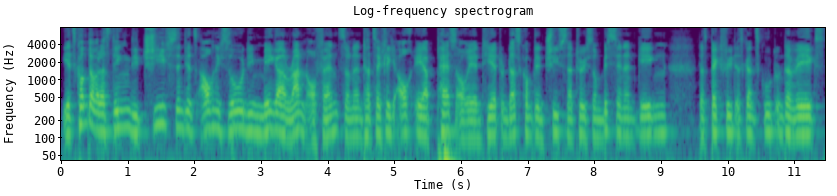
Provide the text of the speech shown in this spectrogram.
Jetzt kommt aber das Ding, die Chiefs sind jetzt auch nicht so die mega Run-Offense, sondern tatsächlich auch eher Pass-orientiert und das kommt den Chiefs natürlich so ein bisschen entgegen. Das Backfield ist ganz gut unterwegs.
